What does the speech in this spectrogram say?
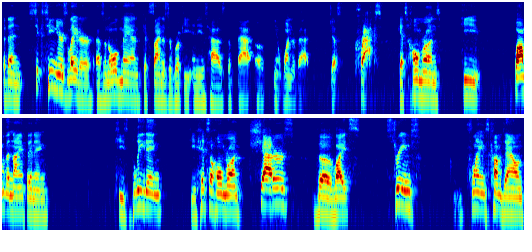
and then 16 years later, as an old man, gets signed as a rookie, and he has the bat of you know Wonder Bat, just cracks, gets home runs. He bottom of the ninth inning. He's bleeding. He hits a home run, shatters the lights, streams, flames come down,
